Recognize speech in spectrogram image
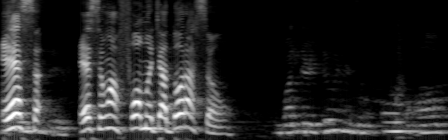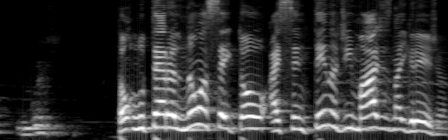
Essa-. Essa é uma forma de adoração. Então Lutero ele não aceitou as centenas de imagens na igreja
